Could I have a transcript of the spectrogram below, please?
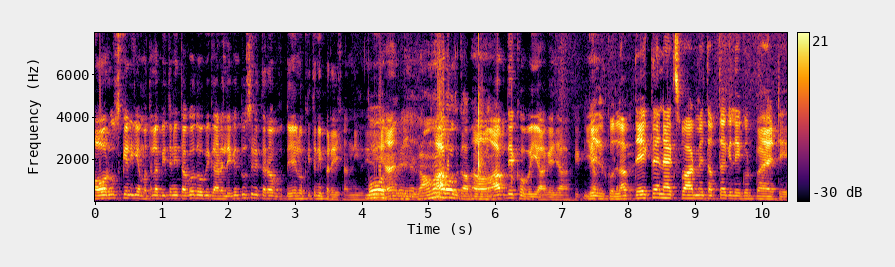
और उसके लिए मतलब इतनी तगोदो भी कर रहे हैं लेकिन दूसरी तरफ़ देख लो कितनी परेशानी हुई है। हाँ। आप देखो भाई आगे जाके बिल्कुल अब देखते हैं नेक्स्ट पार्ट में तब तक के लिए गुड बाय टेक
